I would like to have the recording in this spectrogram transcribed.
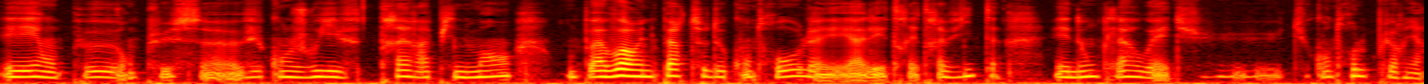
et on peut en plus, euh, vu qu'on jouit très rapidement, on peut avoir une perte de contrôle et aller très très vite et donc là ouais tu, tu contrôles plus rien.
